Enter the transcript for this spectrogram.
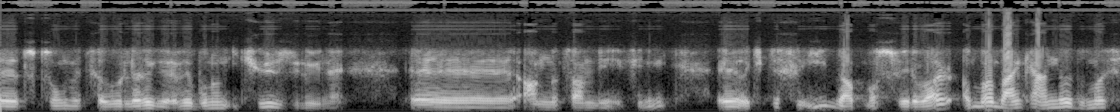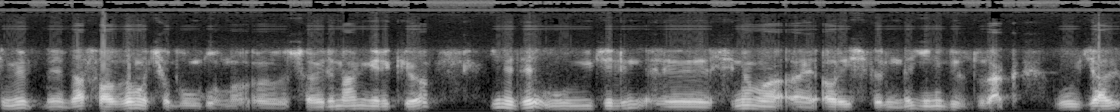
e, tutum ve tavırlara göre ve bunun iki yüzlülüğüne e, anlatan bir film. E, açıkçası iyi bir atmosferi var ama ben kendi adıma filmi e, biraz fazla maça bulduğumu e, söylemem gerekiyor. Yine de Uğur Yücel'in e, sinema e, arayışlarında yeni bir durak. Uğur Yücel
